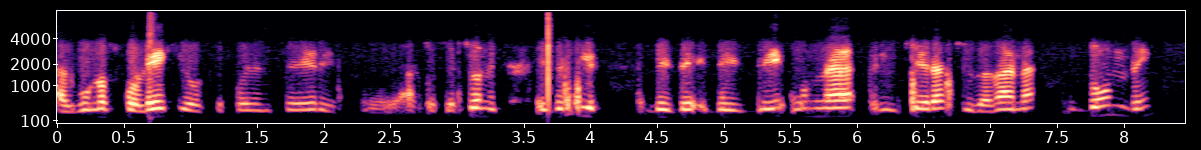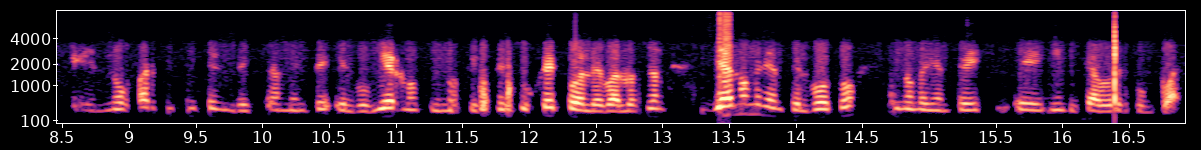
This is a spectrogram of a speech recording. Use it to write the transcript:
algunos colegios, que pueden ser este, asociaciones, es decir, desde, desde una trinchera ciudadana donde eh, no participe directamente el gobierno, sino que esté sujeto a la evaluación, ya no mediante el voto, sino mediante indicadores puntuales.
